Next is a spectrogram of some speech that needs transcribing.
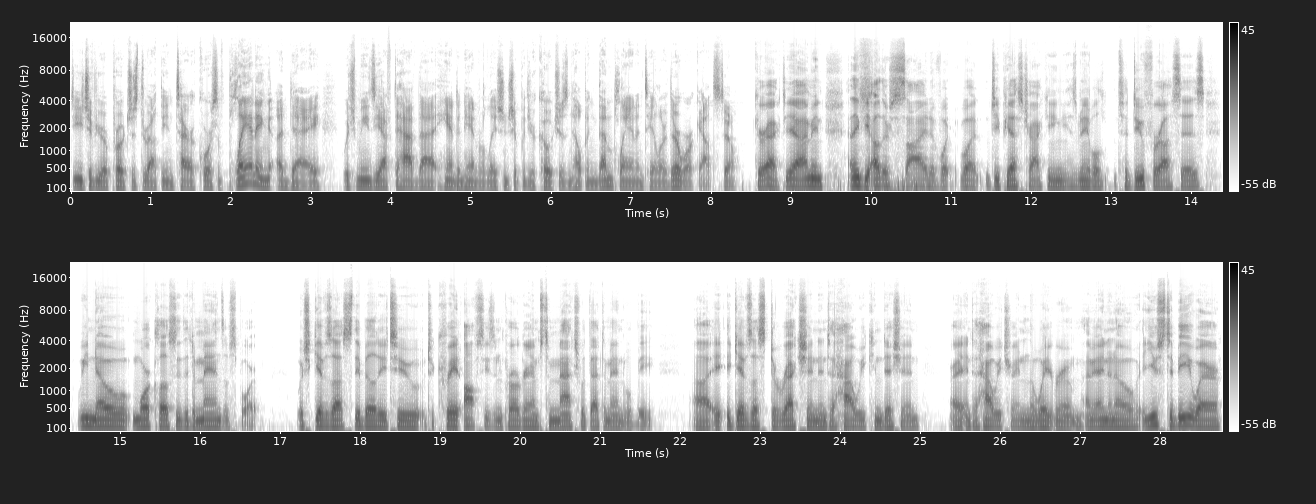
to each of your approaches throughout the entire course of planning a day, which means you have to have that hand in hand relationship with your coaches and helping them plan and tailor their workouts too. Correct. Yeah. I mean, I think the other side of what, what GPS tracking has been able to do for us is we know more closely the demands of sport which gives us the ability to to create off-season programs to match what that demand will be. Uh, it, it gives us direction into how we condition, right, into how we train in the weight room. I mean, I know it used to be where,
